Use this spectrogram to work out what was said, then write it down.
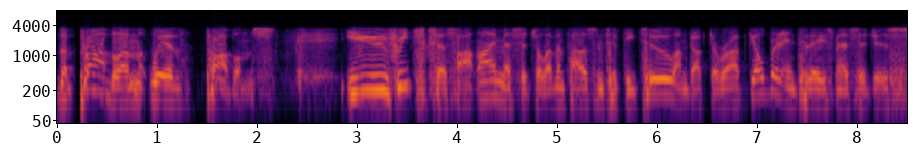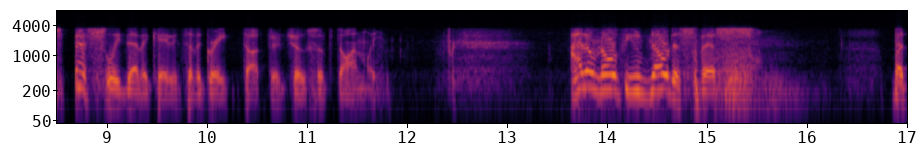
the problem with problems. You've reached Success Hotline, message 11052. I'm Dr. Rob Gilbert, and today's message is specially dedicated to the great Dr. Joseph Donnelly. I don't know if you've noticed this, but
